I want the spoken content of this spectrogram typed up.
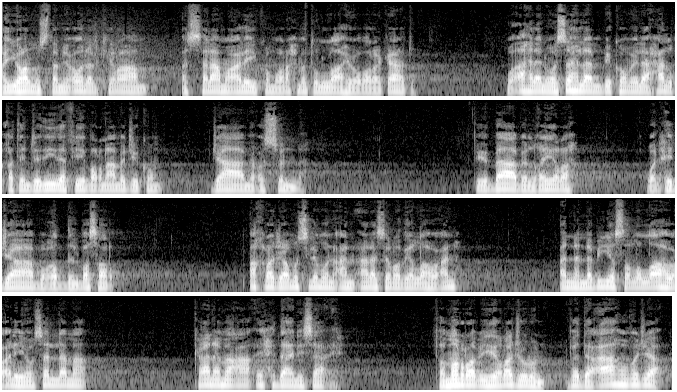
أيها المستمعون الكرام السلام عليكم ورحمة الله وبركاته. واهلا وسهلا بكم إلى حلقة جديدة في برنامجكم جامع السنة. في باب الغيرة والحجاب وغض البصر أخرج مسلم عن أنس رضي الله عنه أن النبي صلى الله عليه وسلم كان مع إحدى نسائه فمر به رجل فدعاه فجاء.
